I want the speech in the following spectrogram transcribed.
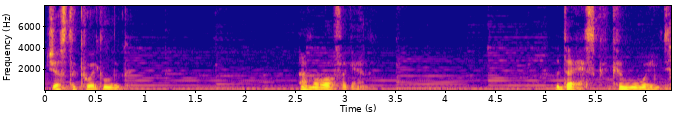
Just a quick look. And we're off again. The desk can wait.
